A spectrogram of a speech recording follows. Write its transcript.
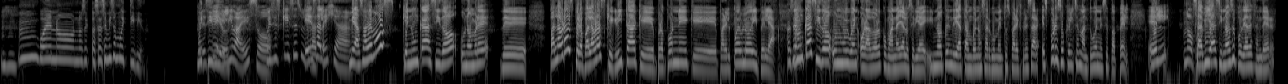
Mm, bueno, no sé, o sea, se me hizo muy tibio. Muy Pero es que tibio. él iba a eso. Pues es que esa es su Esa la- estrategia. Mira, sabemos que nunca ha sido un hombre de palabras, pero palabras que grita, que propone, que para el pueblo y pelea. O sea, nunca ha sido un muy buen orador como Anaya lo sería y no tendría tan buenos argumentos para expresar. Es por eso que él se mantuvo en ese papel. Él no, pues, sabía si no se podía defender,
